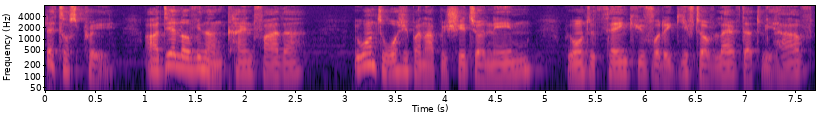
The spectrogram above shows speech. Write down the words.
Let us pray. Our dear loving and kind Father, we want to worship and appreciate your name. We want to thank you for the gift of life that we have.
